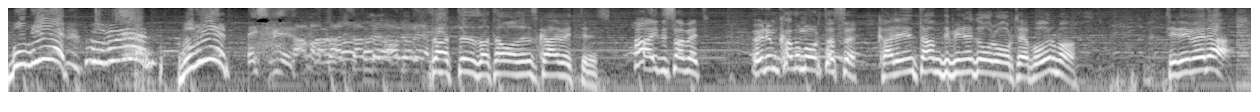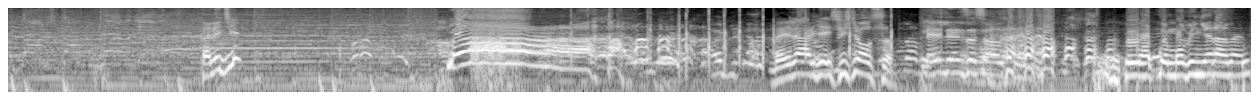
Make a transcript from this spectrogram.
Bu bir! Bu bir! Bu bir! Siz attınız atamadınız kaybettiniz. Haydi Samet. Önüm kalım ortası. Kalenin tam dibine doğru orta yap olur mu? Trivela. Kaleci. Beyler geçmiş olsun. Ellerinize sağlık. Yaptığım mobbinge rağmen.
